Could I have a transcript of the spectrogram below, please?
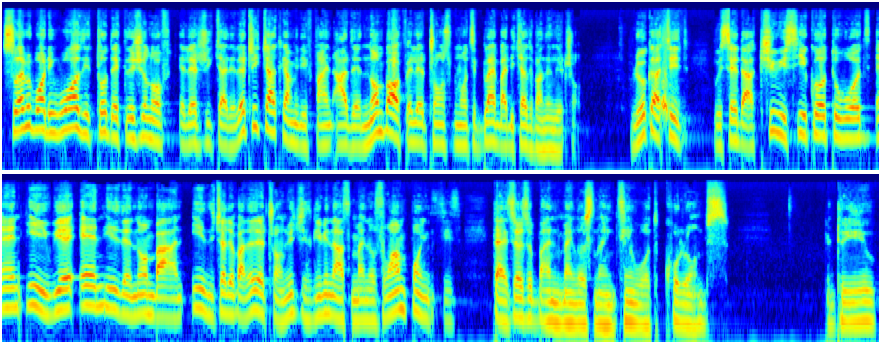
So everybody, what's the third definition of electric charge? Electric charge can be defined as the number of electrons multiplied by the charge of an electron. Look at it. We said that Q is equal to what Ne, where N is the number and E is the charge of an electron, which is given as minus 1.6 times 10 to the minus 19 what coulombs. Do you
